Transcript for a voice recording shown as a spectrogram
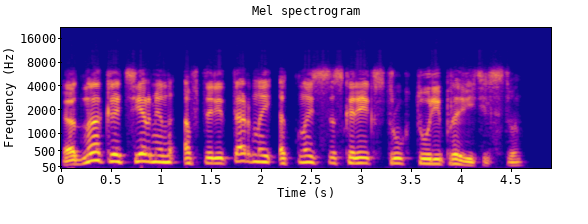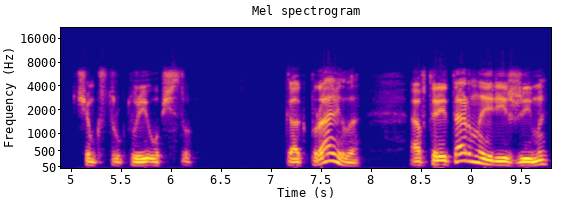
Однако термин «авторитарный» относится скорее к структуре правительства, чем к структуре общества. Как правило, авторитарные режимы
